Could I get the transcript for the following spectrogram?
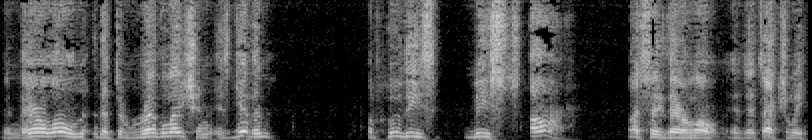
And there alone that the revelation is given of who these beasts are. I say there alone. It's actually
